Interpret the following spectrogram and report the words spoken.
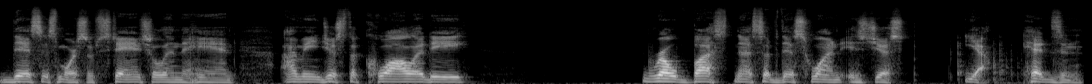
This is more substantial in the hand. I mean, just the quality, robustness of this one is just yeah, heads and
